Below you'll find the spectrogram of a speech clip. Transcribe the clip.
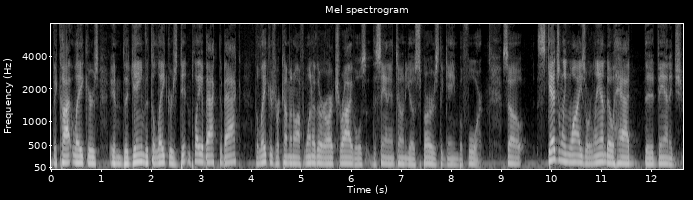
the caught Lakers in the game that the Lakers didn't play a back to back. The Lakers were coming off one of their arch rivals, the San Antonio Spurs, the game before. So, scheduling wise, Orlando had the advantage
